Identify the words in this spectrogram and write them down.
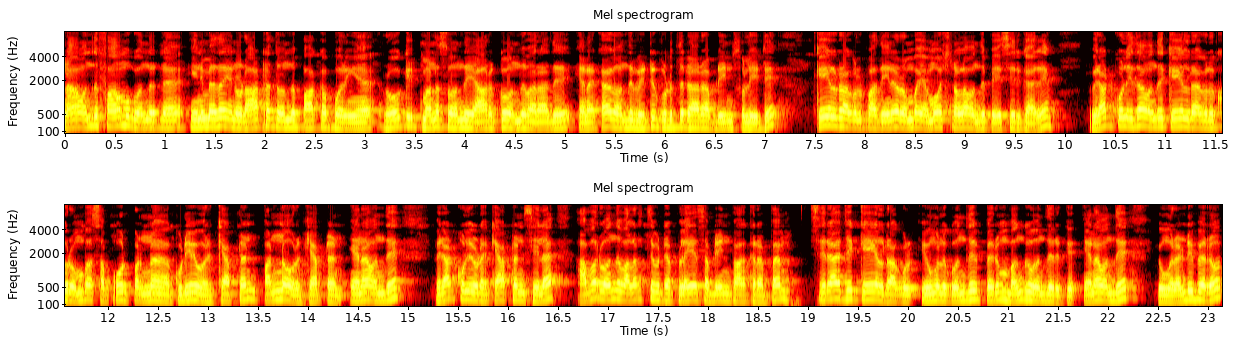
நான் வந்து ஃபார்முக்கு வந்துட்டேன். இனிமேல் தான் என்னோடய ஆட்டத்தை வந்து பார்க்க போகிறீங்க ரோஹித் மனசு வந்து யாருக்கும் வந்து வராது. எனக்காக வந்து விட்டு கொடுத்துட்டாரு அப்படின்னு சொல்லிட்டு கேஎல் ராகுல் பார்த்தீங்கன்னா ரொம்ப எமோஷ்னலாக வந்து பேசியிருக்காரு. விராட் கோலி தான் வந்து கேஎல் ராகுலுக்கு ரொம்ப சப்போர்ட் பண்ணக்கூடிய ஒரு கேப்டன் பண்ண ஒரு கேப்டன் ஏன்னா வந்து விராட் கோலியோட கேப்டன்சியில் அவர் வந்து வளர்த்து விட்ட பிளேயர்ஸ் அப்படின்னு பார்க்குறப்ப சிராஜ் கேஎல் ராகுல் இவங்களுக்கு வந்து பெரும் பங்கு வந்து இருக்குது ஏன்னா வந்து இவங்க ரெண்டு பேரும்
